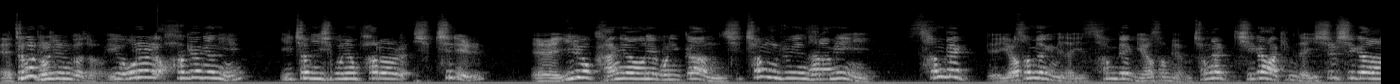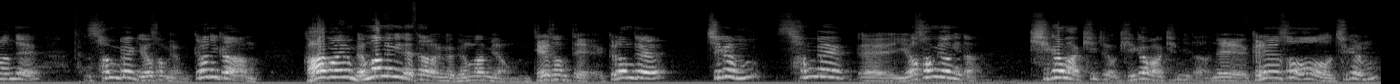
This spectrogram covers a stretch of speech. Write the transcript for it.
예, 등을 돌리는 거죠. 이 오늘 허경영이 2025년 8월 17일 예, 일요 강연에 보니까 시청 중인 사람이 306명입니다. 이 306명 정말 기가 막힙니다. 이 실시간 하는데 306명. 그러니까 과거에는 몇만 명이 됐다라는 거예요. 몇만 명 대선 때. 그런데 지금 306명이다. 기가 막히죠. 기가 막힙니다. 네, 그래서 지금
